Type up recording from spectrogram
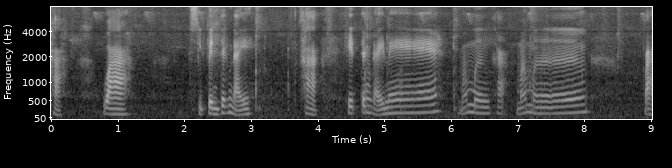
ค่ะ ว่าสิเป็นจังไดค่ะเฮ็ดจังไดแน่มาเมืองค่ะมาเมืองป้า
